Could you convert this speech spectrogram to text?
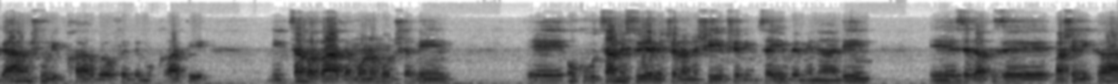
גם שהוא נבחר באופן דמוקרטי, נמצא בוועד המון המון שנים, או קבוצה מסוימת של אנשים שנמצאים ומנהלים, אה, זה, זה מה שנקרא,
